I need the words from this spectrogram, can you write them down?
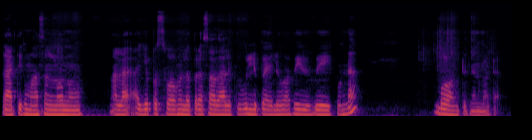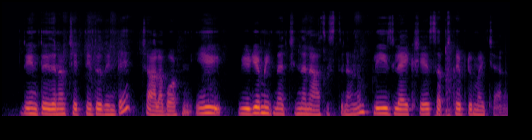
కార్తీక మాసంలోనూ అలా అయ్యప్ప స్వాముల ప్రసాదాలకి ఉల్లిపాయలు అవి ఇవి వేయకుండా బాగుంటుంది అనమాట దీంతో ఏదైనా చట్నీతో తింటే చాలా బాగుంటుంది. ఈ వీడియో మీకు నచ్చిందని ఆశిస్తున్నాను. Please like share subscribe to my channel.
